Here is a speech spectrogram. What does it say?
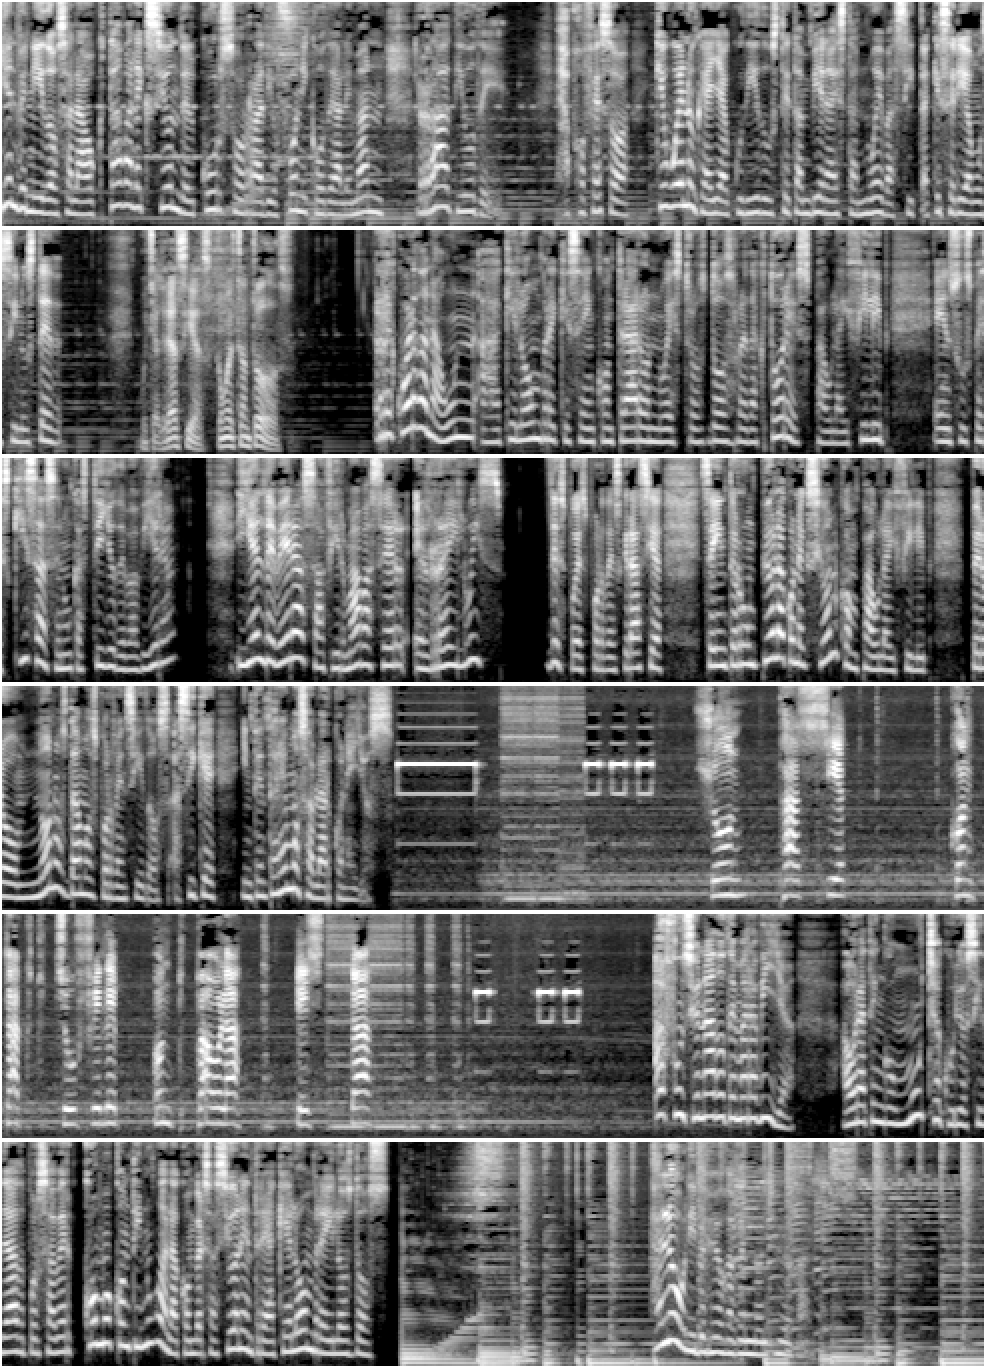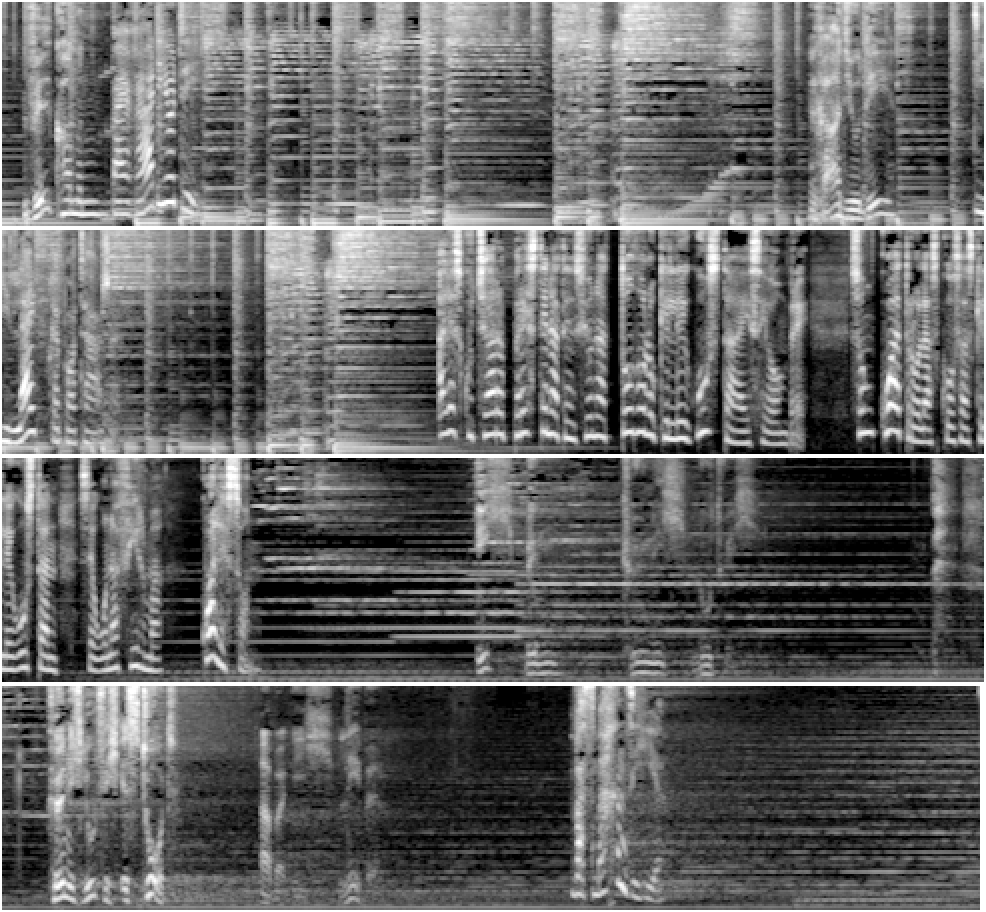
Bienvenidos a la octava lección del curso radiofónico de alemán Radio D. Ah, profesor, qué bueno que haya acudido usted también a esta nueva cita. ¿Qué seríamos sin usted? Muchas gracias. ¿Cómo están todos? ¿Recuerdan aún a aquel hombre que se encontraron nuestros dos redactores, Paula y Philip, en sus pesquisas en un castillo de Baviera? Y él de veras afirmaba ser el rey Luis. Después, por desgracia, se interrumpió la conexión con Paula y Philip, pero no nos damos por vencidos, así que intentaremos hablar con ellos. Schon passiert. Kontakt zu Philipp und Paula ist da. Ha funcionado de maravilla. Ahora tengo mucha curiosidad por saber cómo continúa la conversación entre aquel hombre y los dos. Hallo, liebe Hörerinnen und Hörer. Willkommen bei Radio D. Radio D. Die Live-Reportage. Al escuchar, presten atención a todo lo que le gusta a ese hombre. Son cuatro las cosas que le gustan, según afirma. ¿Cuáles son? Ich bin König Ludwig. König Ludwig ist tot. Aber ich lebe. Was machen Sie hier?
